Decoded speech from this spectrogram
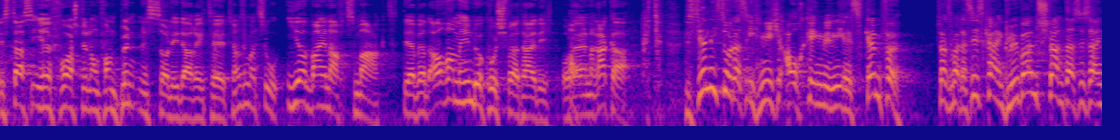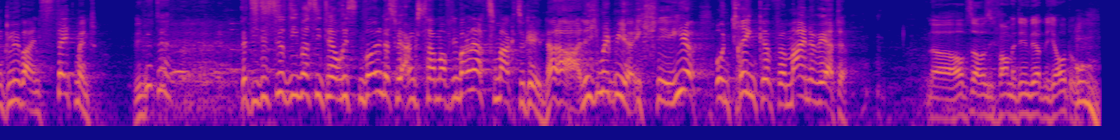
ist das Ihre Vorstellung von Bündnissolidarität? Hören Sie mal zu, Ihr Weihnachtsmarkt, der wird auch am Hindukusch verteidigt oder in Raqqa. Es ist ja nicht so, dass ich nicht auch gegen den IS kämpfe. Schauen Sie mal, das ist kein Glühweinstand, das ist ein Glühwein-Statement. Wie bitte? Das ist das, was die Terroristen wollen, dass wir Angst haben, auf den Weihnachtsmarkt zu gehen. Na, nicht mit mir. Ich stehe hier und trinke für meine Werte. Na, Hauptsache, Sie fahren mit den Werten nicht Auto.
